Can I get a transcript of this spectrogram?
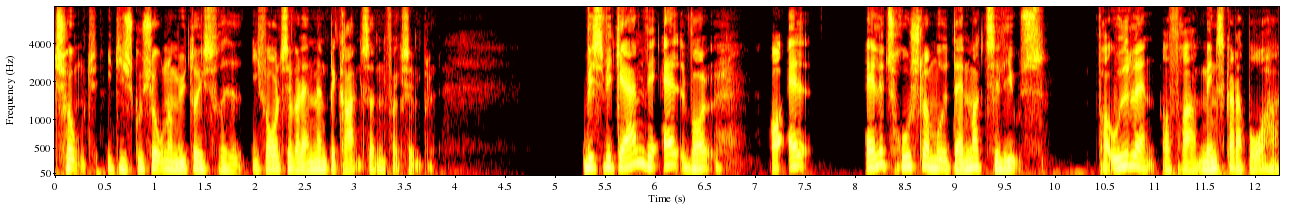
tungt i diskussion om ytringsfrihed, i forhold til, hvordan man begrænser den, for eksempel. Hvis vi gerne vil al vold og al, alle trusler mod Danmark til livs, fra udland og fra mennesker, der bor her,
